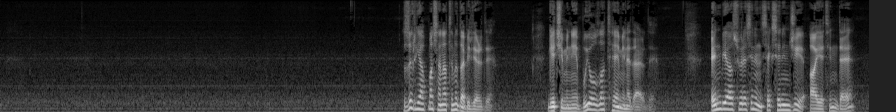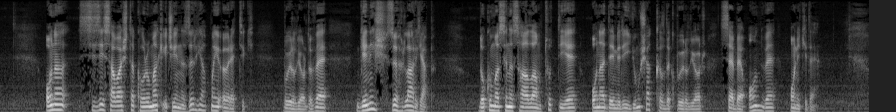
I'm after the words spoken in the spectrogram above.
Zırh yapma sanatını da bilirdi. Geçimini bu yolla temin ederdi. Enbiya suresinin 80. ayetinde ona sizi savaşta korumak için zırh yapmayı öğrettik buyuruluyordu ve geniş zırhlar yap, dokumasını sağlam tut diye ona demiri yumuşak kıldık buyuruluyor Sebe 10 ve 12'de.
